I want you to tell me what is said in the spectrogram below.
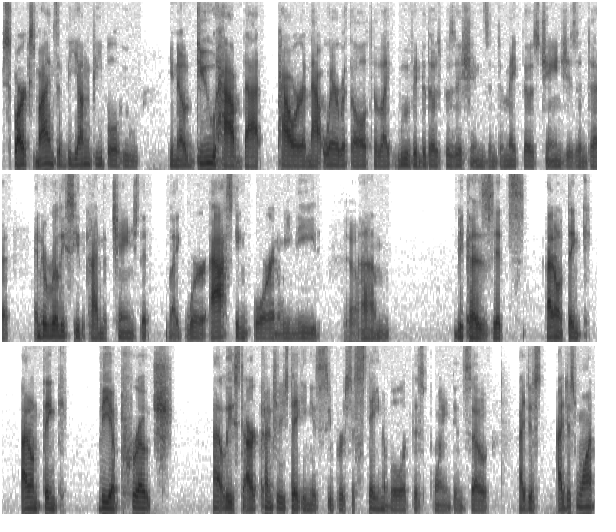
sparks minds of the young people who you know do have that power and that wherewithal to like move into those positions and to make those changes and to and to really see the kind of change that like we're asking for and we need. Yeah. Um, because it's I don't think I don't think the approach at least our country's taking is super sustainable at this point. And so I just I just want,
